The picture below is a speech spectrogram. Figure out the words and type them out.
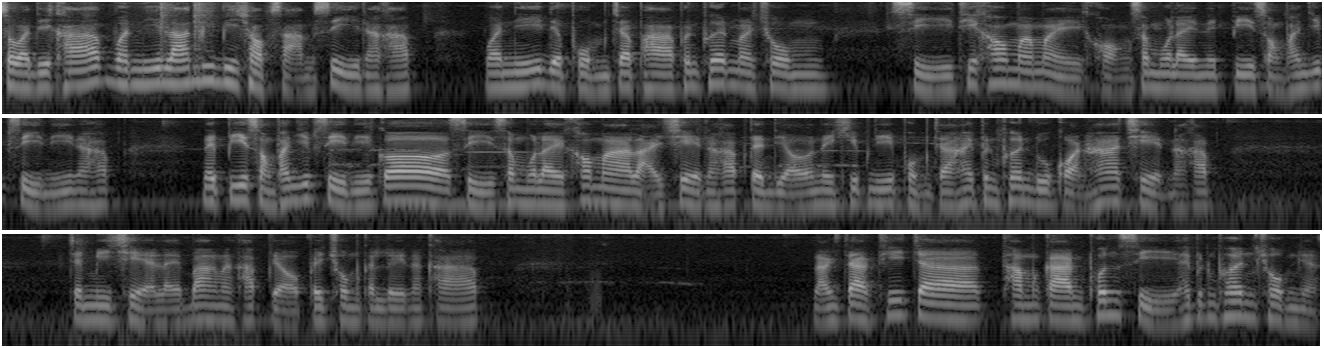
สวัสดีครับ วันนี้ร้าน BB Shop 34นะครับ วันนี้เดี๋ยวผมจะพาเพื่อนๆมาชมสีที่เข้ามาใหม่ของสมุไรในปี 2024 นี้นะครับ ในปี 2024 นี้ก็สีสมุไรเข้ามาหลายเฉดนะครับ แต่เดี๋ยวในคลิปนี้ผมจะให้เพื่อนๆดูก่อน 5 เฉดนะครับ จะมีเฉดอะไรบ้างนะครับ เดี๋ยวไปชมกันเลยนะครับ หลังจากที่จะทำการพ่นสีให้เพื่อนๆชมเนี่ย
